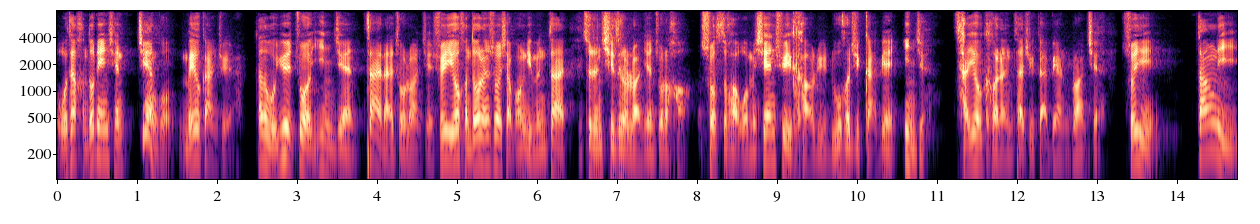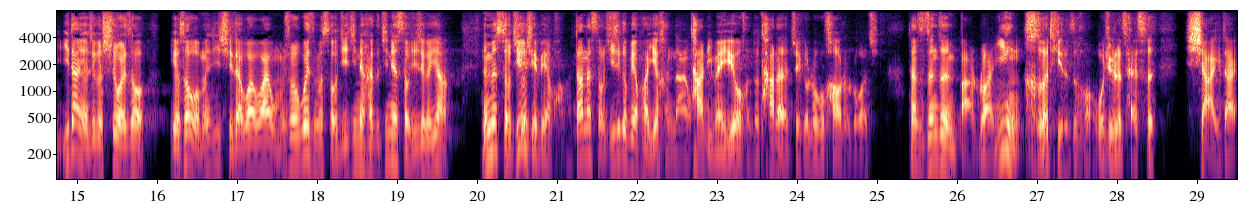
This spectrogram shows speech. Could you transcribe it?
我在很多年前见过，没有感觉。但是我越做硬件，再来做软件，所以有很多人说：“小鹏，你们在智能汽车的软件做得好。”说实话，我们先去考虑如何去改变硬件。才有可能再去改变软件。所以，当你一旦有这个思维之后，有时候我们一起在 YY，我们说为什么手机今天还是今天手机这个样？能不能手机有些变化？当然，手机这个变化也很难，它里面也有很多它的这个 low 号的逻辑。但是真正把软硬合体了之后，我觉得才是下一代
